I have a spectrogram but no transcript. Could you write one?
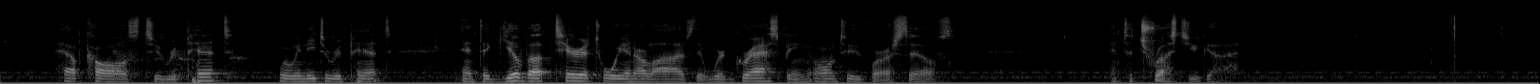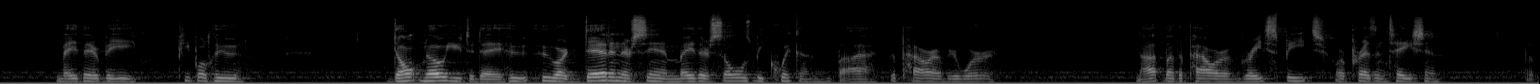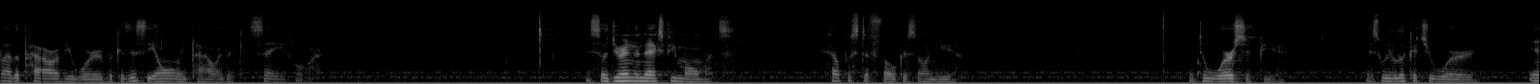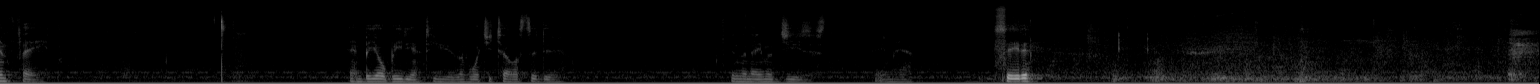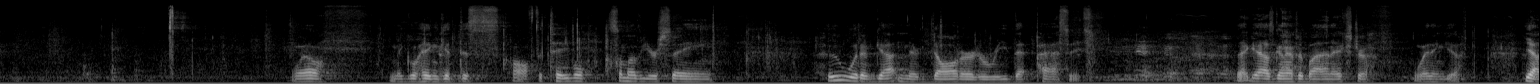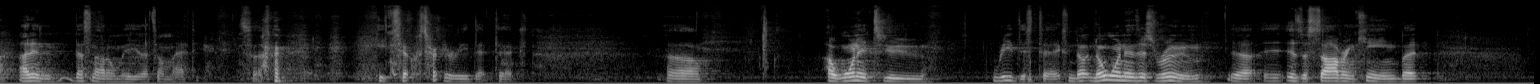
have cause to repent where we need to repent and to give up territory in our lives that we're grasping onto for ourselves and to trust you, God. May there be people who don't know you today, who, who are dead in their sin. May their souls be quickened by the power of your word, not by the power of great speech or presentation, but by the power of your word, because it's the only power that can save, Lord. And so during the next few moments, help us to focus on you and to worship you as we look at your word in faith and be obedient to you and what you tell us to do. In the name of Jesus, amen. Seated. Well, let me go ahead and get this off the table. Some of you are saying, who would have gotten their daughter to read that passage? that guy's going to have to buy an extra wedding gift. Yeah, I didn't, that's not on me, that's on Matthew. So he chose her to read that text. Uh, I wanted to read this text. No, no one in this room uh, is a sovereign king, but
